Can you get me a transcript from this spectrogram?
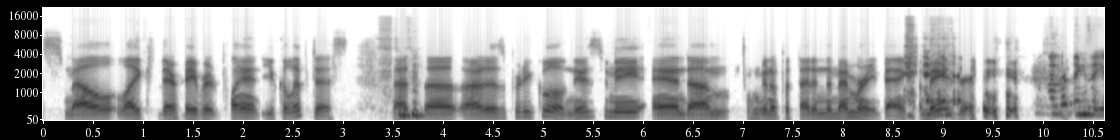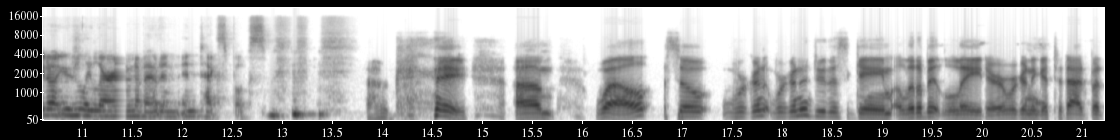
smell like their favorite plant, eucalyptus. That's uh, that is pretty cool news to me, and um, I'm gonna put that in the memory bank. Amazing. One of the things that you don't usually learn about in, in textbooks. Okay. Um, well, so we're gonna we're gonna do this game a little bit later. We're gonna get to that, but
